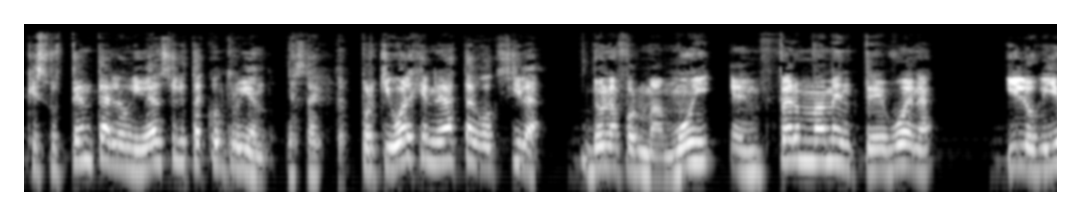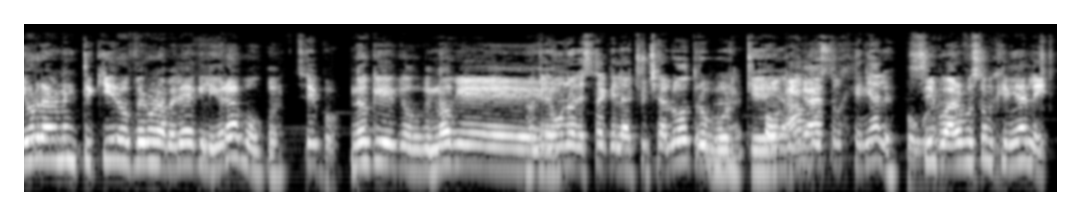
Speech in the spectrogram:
que sustenta el universo que estás construyendo. Exacto. Porque igual generaste a Godzilla de una forma muy enfermamente buena. Y lo que yo realmente quiero es ver una pelea equilibrada, weón. Sí, po. No que, no que. No que uno le saque la chucha al otro porque O que ambos gane. son geniales. Sí, pues ambos son geniales.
